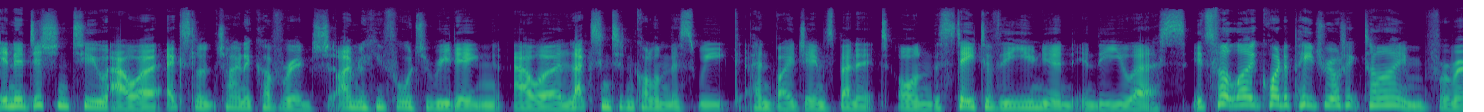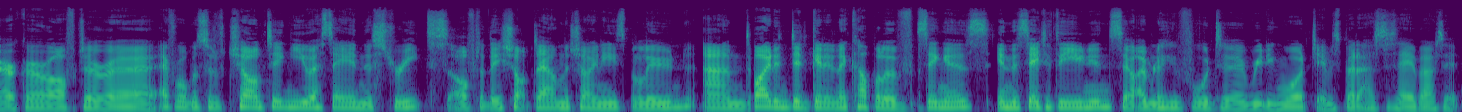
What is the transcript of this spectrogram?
in addition to our excellent China coverage, I'm looking forward to reading our Lexington column this week, penned by James Bennet, on the state of the union in the US. It's felt like quite a patriotic time for America after uh, everyone was sort of chanting USA in the streets after they shot down the Chinese balloon. And Biden did get in a couple of singers in the State of the Union, so I'm looking forward to reading what James Bennet has to say about it.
